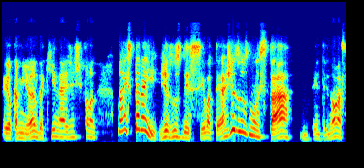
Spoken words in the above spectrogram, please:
eu caminhando aqui, né, a gente falando, mas espera aí, Jesus desceu à Terra, Jesus não está entre nós.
